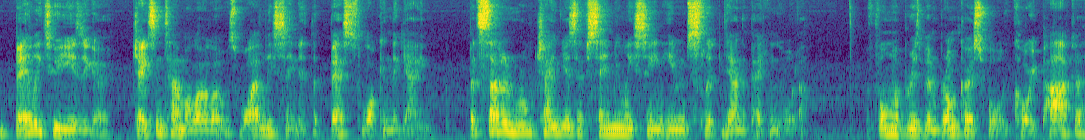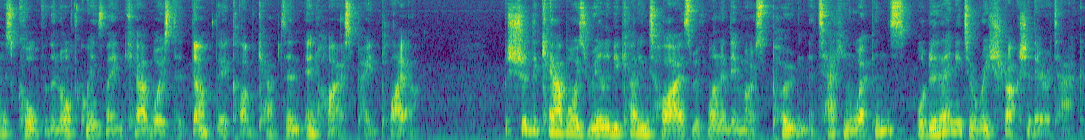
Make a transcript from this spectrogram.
Barely two years ago, Jason Taumalolo was widely seen as the best lock in the game, but sudden rule changes have seemingly seen him slip down the pecking order. Former Brisbane Broncos forward Corey Parker has called for the North Queensland Cowboys to dump their club captain and highest paid player. But should the Cowboys really be cutting ties with one of their most potent attacking weapons, or do they need to restructure their attack?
